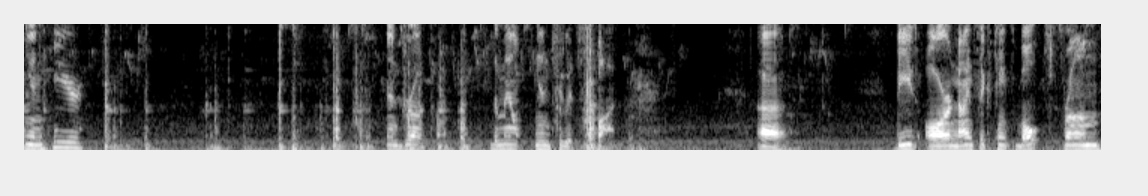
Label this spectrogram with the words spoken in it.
in here and drop the mount into its spot. Uh, these are 9 16 bolts from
